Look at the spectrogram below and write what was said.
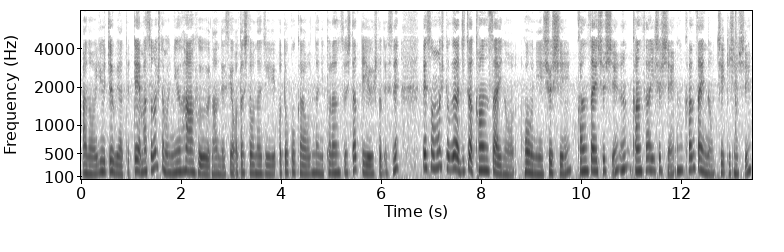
あの、YouTube やってて、まあ、その人もニューハーフなんですよ。私と同じ男から女にトランスしたっていう人ですね。で、その人が実は関西の方に出身関西出身？ん？関西出身？関西の地域出身？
